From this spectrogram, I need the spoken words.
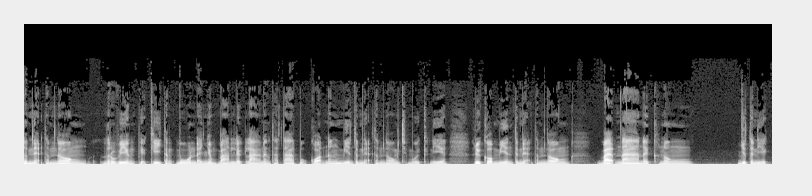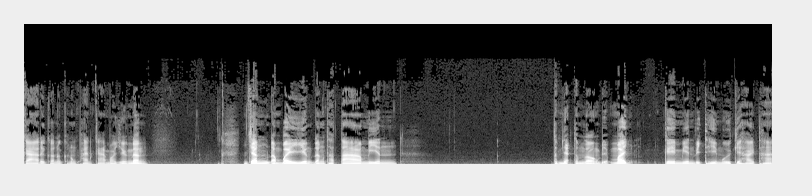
ទំនាក់ទំនងរវាងភាគីទាំង4ដែលខ្ញុំបានលើកឡើងហ្នឹងថាតើពួកគាត់នឹងមានទំនាក់ទំនងជាមួយគ្នាឬក៏មានទំនាក់ទំនងបែបណានៅក្នុងយុទ្ធនាការឬក៏នៅក្នុងផែនការរបស់យើងនឹងអញ្ចឹងដើម្បីយើងដឹងថាតើមាន ទំនាក់ទំនងវាម៉េចគេមានវិធីមួយគេហៅថា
